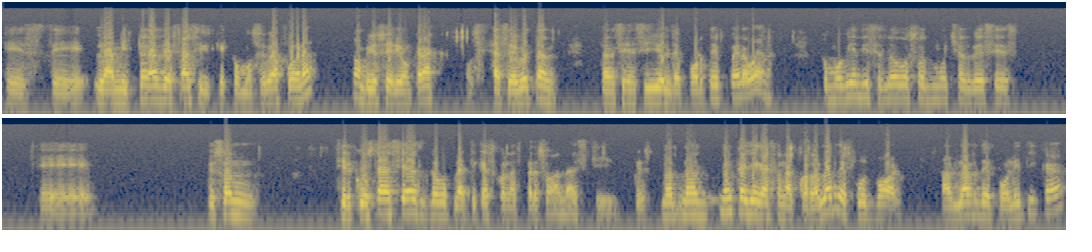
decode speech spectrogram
este, la mitad de fácil que como se ve afuera, no, yo sería un crack. O sea, se ve tan, tan sencillo el deporte, pero bueno, como bien dices, luego son muchas veces, eh, pues son circunstancias, luego platicas con las personas y pues no, no, nunca llegas a un acuerdo. Hablar de fútbol, hablar de política,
